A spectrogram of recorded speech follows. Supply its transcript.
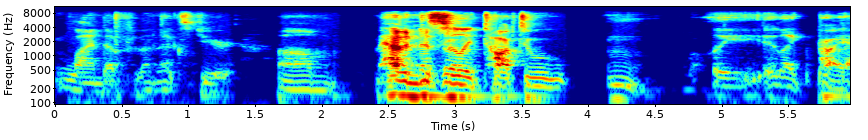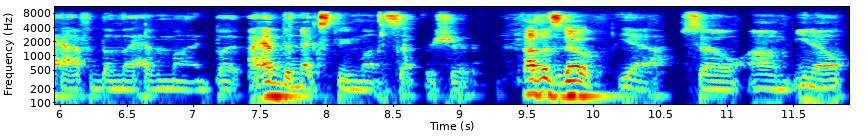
lined up for the next year. Um, haven't necessarily talked to mm, like, like probably half of them that I have in mind, but I have the next three months set for sure. Oh, that's dope. Yeah. So, um, you know,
